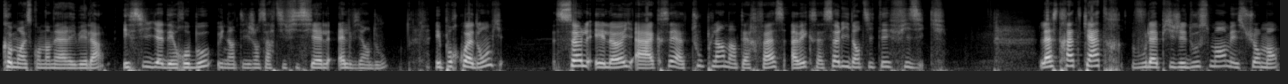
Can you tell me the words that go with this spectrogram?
Comment est-ce qu'on en est arrivé là Et s'il y a des robots, une intelligence artificielle, elle vient d'où Et pourquoi donc Seul Eloy a accès à tout plein d'interfaces avec sa seule identité physique. La Strat 4, vous la pigez doucement mais sûrement,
